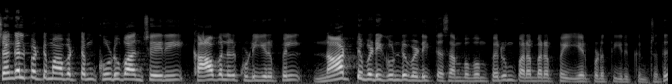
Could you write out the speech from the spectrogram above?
செங்கல்பட்டு மாவட்டம் கூடுவாஞ்சேரி காவலர் குடியிருப்பில் நாட்டு வெடிகுண்டு வெடித்த சம்பவம் பெரும் பரபரப்பை ஏற்படுத்தி இருக்கின்றது.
